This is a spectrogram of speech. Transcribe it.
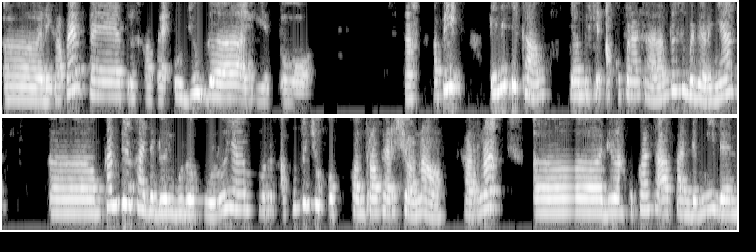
uh, DKPP terus KPU juga gitu. Nah, tapi ini sih Kang yang bikin aku penasaran tuh sebenarnya um, kan pilkada 2020 yang menurut aku tuh cukup kontroversial karena uh, dilakukan saat pandemi dan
